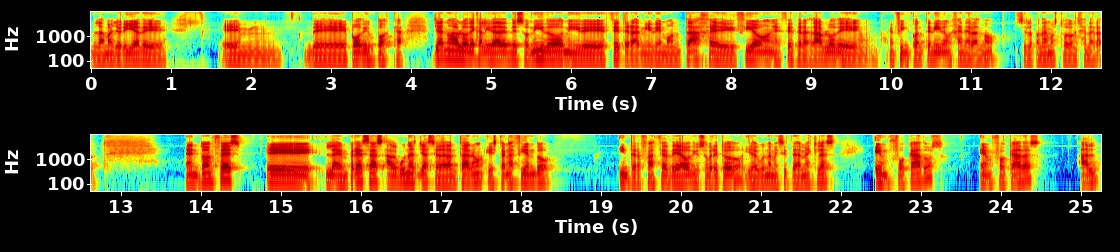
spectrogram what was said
la mayoría de, em, de Podium Podcast. Ya no hablo de calidades de sonido, ni de etcétera, ni de montaje, de edición, etcétera. Hablo de, en fin, contenido en general, ¿no? Si lo ponemos todo en general. Entonces, eh, las empresas, algunas ya se adelantaron y están haciendo interfaces de audio, sobre todo, y alguna mesita de mezclas enfocados, enfocadas al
